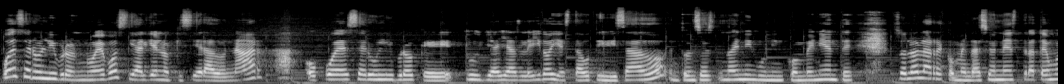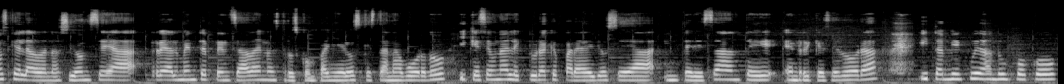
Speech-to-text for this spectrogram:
Puede ser un libro nuevo si alguien lo quisiera donar o puede ser un libro que tú ya hayas leído y está utilizado, entonces no hay ningún inconveniente. Solo la recomendación es tratemos que la donación sea realmente pensada en nuestros compañeros que están a bordo y que sea una lectura que para ellos sea interesante, enriquecedora y también cuidando un poco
